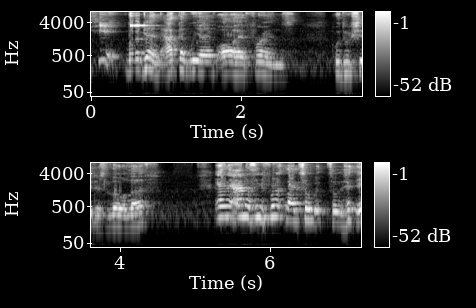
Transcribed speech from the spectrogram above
shit. But again, I think we have all have friends who do shit that's lower left. And honestly, friend, like so, so he-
